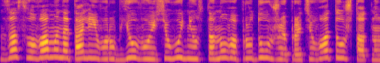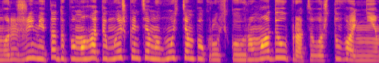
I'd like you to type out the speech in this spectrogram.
За словами Наталії Воробйової, сьогодні установа продовжує працювати у штатному режимі та допомагати мешканцям і гостям Покровської громади у працевлаштуванні.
